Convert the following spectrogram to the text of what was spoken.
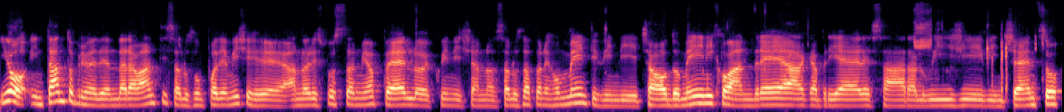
Io intanto prima di andare avanti saluto un po' di amici che hanno risposto al mio appello e quindi ci hanno salutato nei commenti, quindi ciao Domenico, Andrea, Gabriele, Sara, Luigi, Vincenzo,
